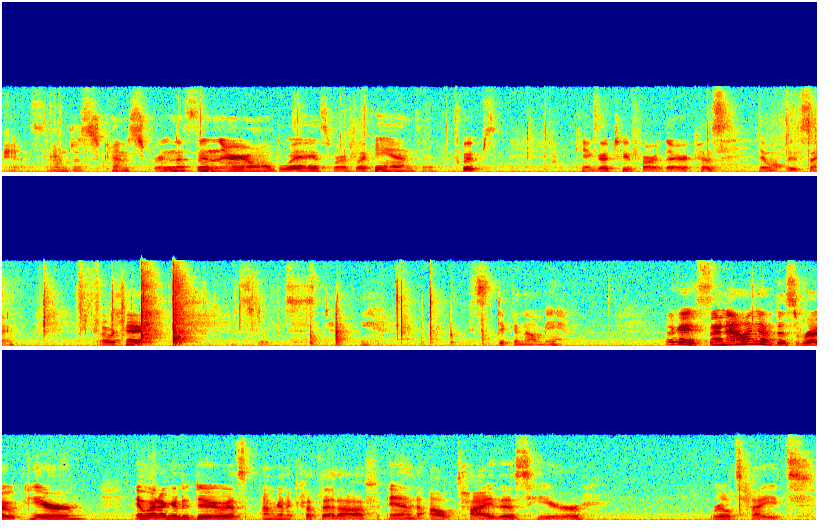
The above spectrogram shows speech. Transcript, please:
yes, I'm just kind of screwing this in there all the way as far as I can. So, whoops, can't go too far there because they won't be the same. Okay, still sticking on me. Okay, so now I have this rope here, and what I'm going to do is I'm going to cut that off, and I'll tie this here real tight,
